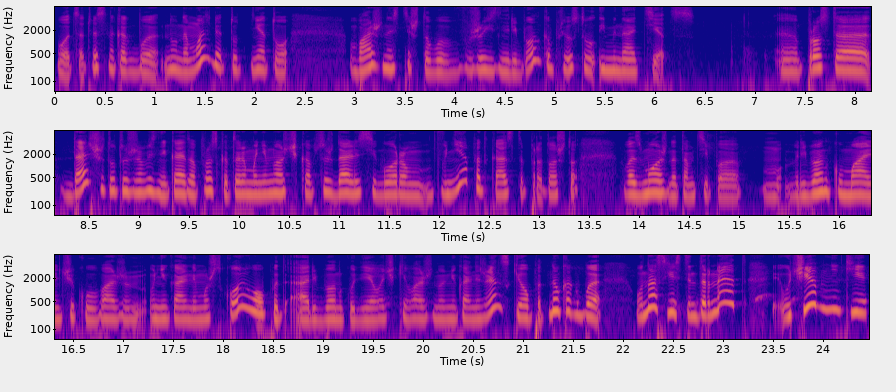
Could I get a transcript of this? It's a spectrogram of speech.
Вот, соответственно, как бы, ну, на мой взгляд, тут нету важности, чтобы в жизни ребенка присутствовал именно отец. Э, Просто дальше тут уже возникает вопрос, который мы немножечко обсуждали с Егором вне подкаста, про то, что, возможно, там, типа, ребенку мальчику важен уникальный мужской опыт, а ребенку девочке важен уникальный женский опыт. Но как бы у нас есть интернет, учебники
